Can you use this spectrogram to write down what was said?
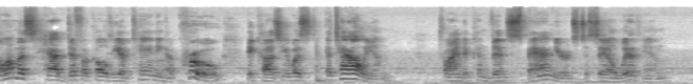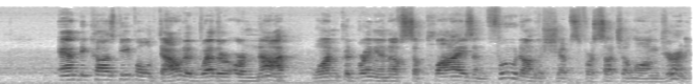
Columbus had difficulty obtaining a crew because he was Italian, trying to convince Spaniards to sail with him, and because people doubted whether or not one could bring enough supplies and food on the ships for such a long journey.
